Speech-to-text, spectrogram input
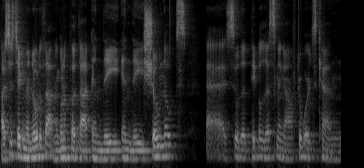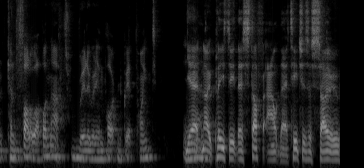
I was just taking a note of that, and I'm going to put that in the in the show notes uh, so that people listening afterwards can can follow up on that. Really, really important. Great point. Yeah. yeah, no, please do. There's stuff out there. Teachers are so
